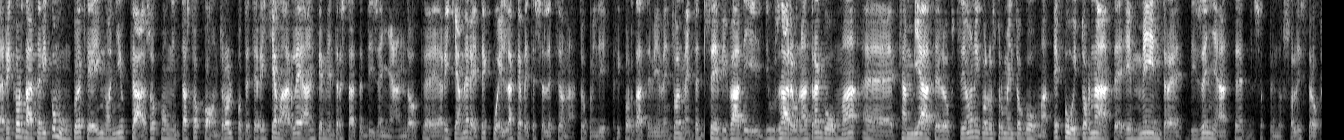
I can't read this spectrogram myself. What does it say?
Ricordatevi comunque che in ogni caso con il tasto CTRL potete richiamarle anche mentre state disegnando, eh, richiamerete quella che avete selezionato, quindi ricordatevi eventualmente se vi va di, di usare un'altra gomma, eh, cambiate le opzioni con lo strumento gomma e poi tornate e mentre disegnate, adesso prendo Solid Stroke,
